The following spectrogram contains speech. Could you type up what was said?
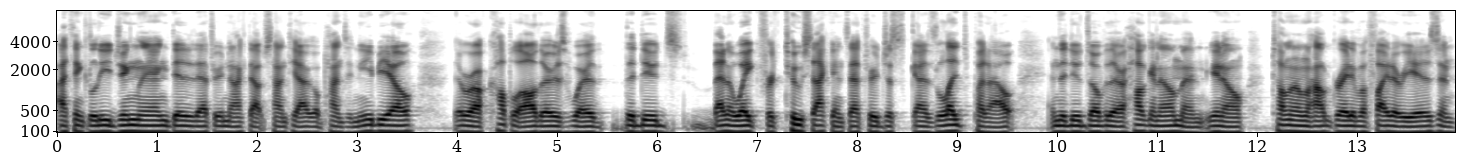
I think Li Jingliang did it after he knocked out Santiago Ponzinibbio. There were a couple others where the dude's been awake for two seconds after he just got his lights put out, and the dude's over there hugging him and you know telling him how great of a fighter he is. And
